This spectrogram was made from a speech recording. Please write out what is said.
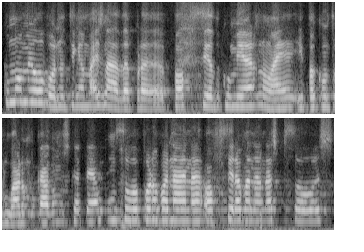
Como o meu avô não tinha mais nada para, para oferecer de comer, não é? E para controlar um bocado o moscatel, começou a pôr a banana, a oferecer a banana às pessoas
